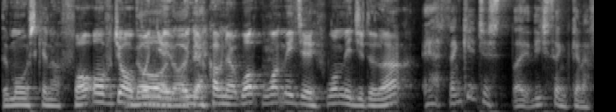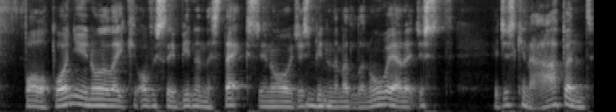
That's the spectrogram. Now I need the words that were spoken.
the most kind of thought of job No, when you no, when you're coming out. What what made you what made you do that? I think it just like these things kind of fall upon you, you know, like obviously being in the sticks, you know, just being in the middle of nowhere, it just it just kind of happened.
